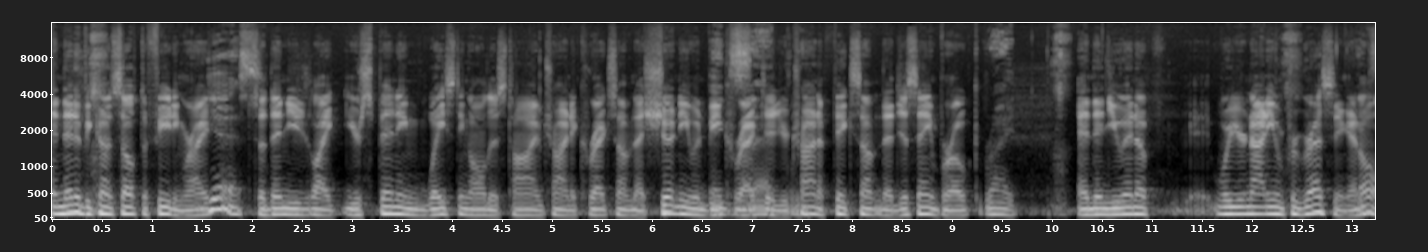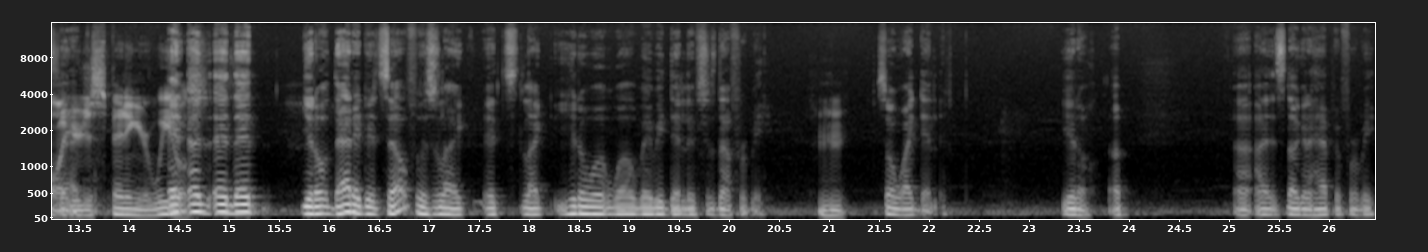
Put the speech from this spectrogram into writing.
and then it becomes self defeating, right? Yes. So then you like you're spending wasting all this time trying to correct something that shouldn't even be corrected. You're trying to fix something that just ain't broke, Right. and then you end up where you're not even progressing at all. You're just spinning your and, wheels. and and then you know that in itself is like it's like you know what well maybe deadlifts is not for me Mhm. so why deadlift you know uh, uh, it's not gonna happen for me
